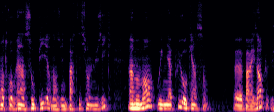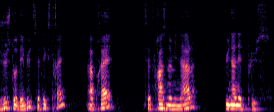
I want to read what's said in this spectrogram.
on trouverait un soupir dans une partition de musique, un moment où il n'y a plus aucun son. Euh, par exemple, juste au début de cet extrait, après cette phrase nominale, une année de plus.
